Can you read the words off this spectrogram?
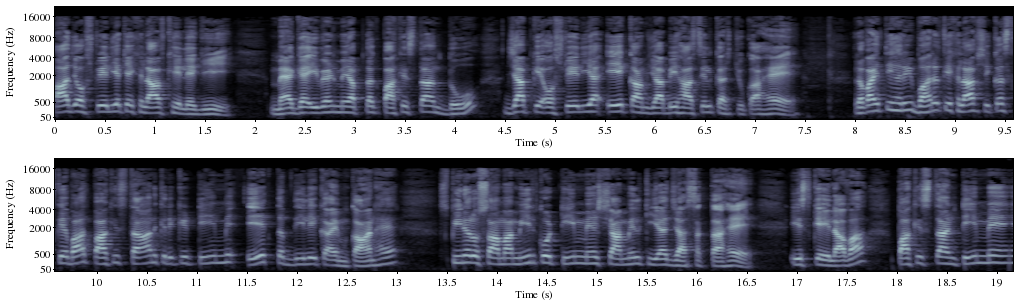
آج آسٹریلیا کے خلاف کھیلے گی۔ میگا ایونٹ میں اب تک پاکستان دو، جبکہ آسٹریلیا ایک کامیابی حاصل کر چکا ہے۔ روایتی حریف بھارت کے خلاف شکست کے بعد پاکستان کرکٹ ٹیم میں ایک تبدیلی کا امکان ہے۔ اسپنر اسامہ میر کو ٹیم میں شامل کیا جا سکتا ہے۔ اس کے علاوہ پاکستان ٹیم میں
